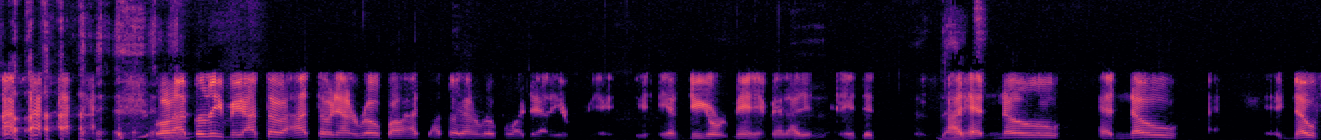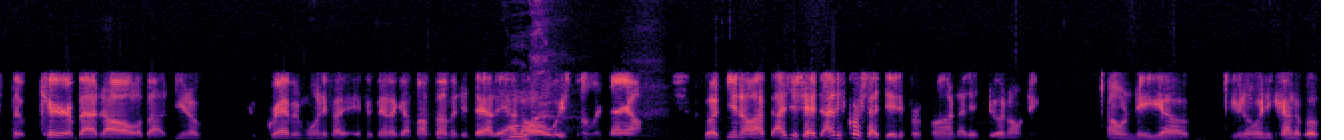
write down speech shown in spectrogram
well, I believe me. I throw, I throw down a rope. Uh, I, I throw down a rope on my dad here in New York minute, man. I didn't. It did. I had no, had no, no th- care about it all about you know grabbing one if I if it meant I got my thumb in the dally. I'd Ooh. always throw it down. But you know, I, I just had. I, of course, I did it for fun. I didn't do it on the on the uh, you know any kind of a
